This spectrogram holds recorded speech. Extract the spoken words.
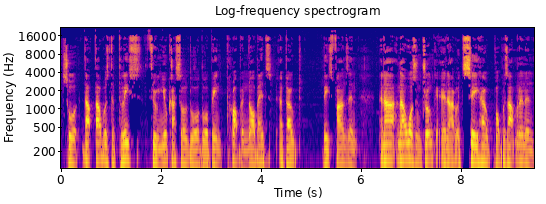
So that that was the police through Newcastle. They were, they were being proper knobheads about these fans, and and I and I wasn't drunk, and I would see how what was happening, and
